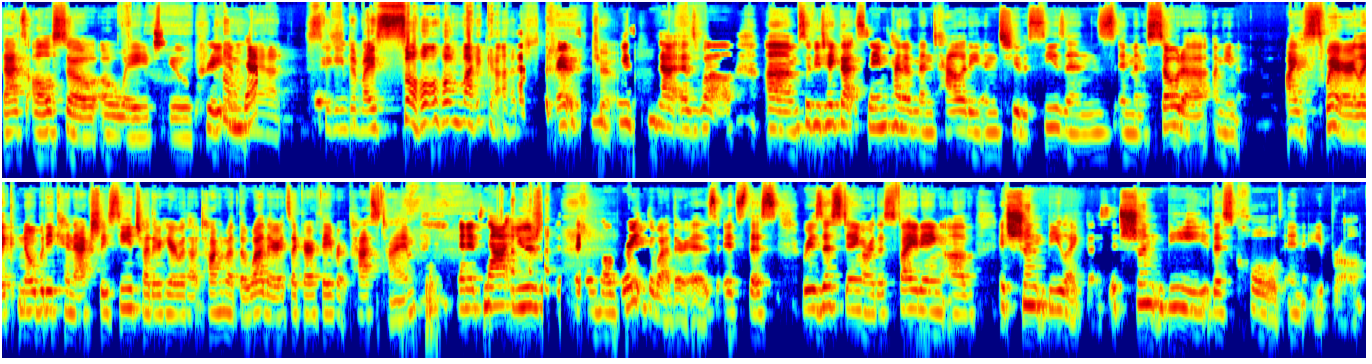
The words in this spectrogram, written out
That's also a way to create oh, imbalance Speaking to my soul. Oh my gosh. Right? True. We see that as well. Um, so if you take that same kind of mentality into the seasons in Minnesota, I mean, I swear, like nobody can actually see each other here without talking about the weather. It's like our favorite pastime. And it's not usually how great the weather is. It's this resisting or this fighting of it shouldn't be like this. It shouldn't be this cold in April.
